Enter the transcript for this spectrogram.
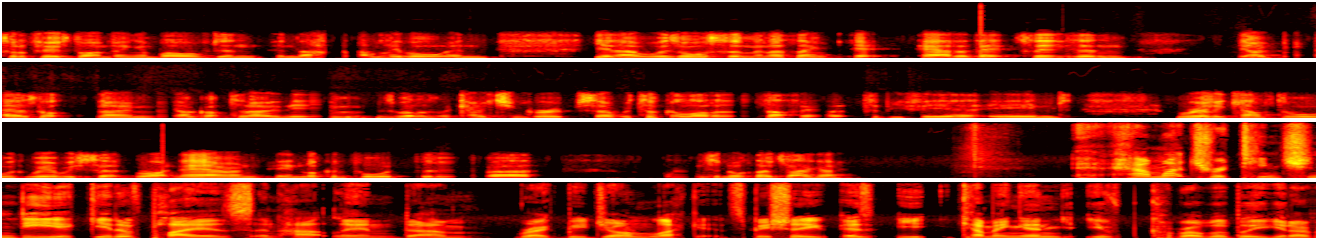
sort of first time being involved in, in the heart level, and you know it was awesome. And I think out of that season, you know, players got to know me, I got to know them as well as the coaching group. So we took a lot of stuff out of it, to be fair, and really comfortable with where we sit right now, and, and looking forward to uh, to North Otago. How much retention do you get of players in Heartland um, rugby, John. Like especially as you, coming in, you've probably you know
